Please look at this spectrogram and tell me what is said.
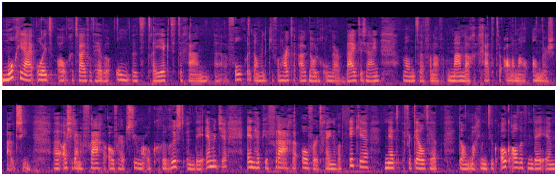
mocht jij ooit al getwijfeld hebben om het traject te gaan volgen, dan wil ik je van harte uitnodigen om daarbij te zijn. Want uh, vanaf maandag gaat het er allemaal anders uitzien. Uh, als je daar nog vragen over hebt, stuur me ook gerust een DM'tje. En heb je vragen over hetgene wat ik je net verteld heb, dan mag je me natuurlijk ook altijd een DM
